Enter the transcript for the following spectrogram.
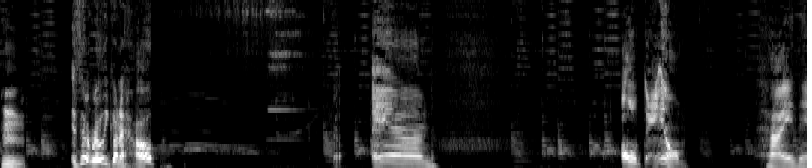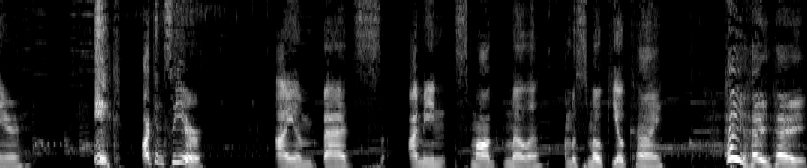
Hmm, is it really gonna help? And... Oh, damn. Hi there. Eek! I can see her! I am bad I mean, Smog Mela. I'm a smoke yokai. Hey, hey, hey!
